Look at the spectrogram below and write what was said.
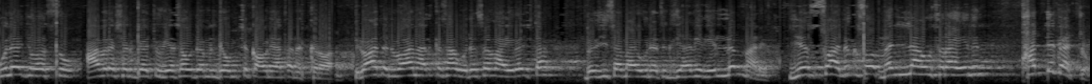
ውለጅ ወሱ አብረሽ እርገጩ የሰው ደም እንዲያውም ጭቃውን ያጠነክረዋል ይሏት እንባዋን አልቅሳ ወደ ሰማይ ረጭታ በዚህ ሰማይ እውነት እግዚአብሔር የለም ማለት የእሷ ልቅሶ መላው እስራኤልን ታደጋቸው።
